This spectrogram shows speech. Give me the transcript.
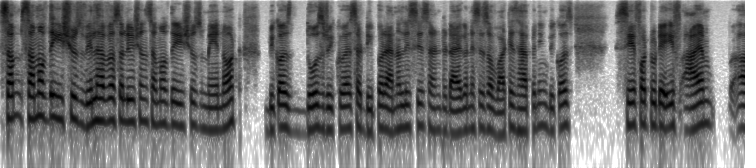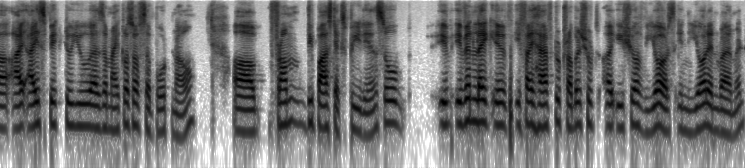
some some of the issues will have a solution some of the issues may not because those requires a deeper analysis and diagnosis of what is happening because say for today if i am uh, I, I speak to you as a microsoft support now uh, from the past experience so if, even like if, if i have to troubleshoot an issue of yours in your environment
